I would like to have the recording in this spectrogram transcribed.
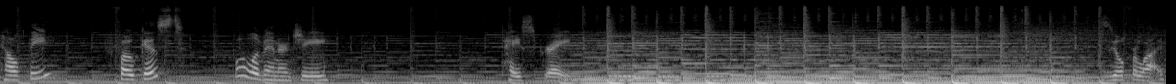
healthy, focused, full of energy, tastes great. Zeal for Life.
